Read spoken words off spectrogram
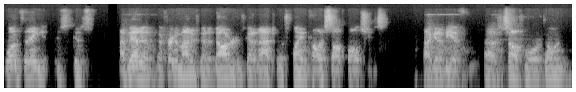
one thing is because I've got a, a, friend of mine who's got a daughter who's got an eye towards playing college softball. She's uh, going to be a, a, sophomore throwing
